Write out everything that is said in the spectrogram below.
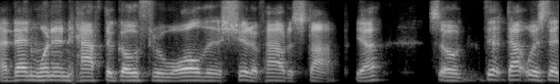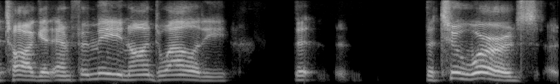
and then wouldn't have to go through all this shit of how to stop yeah? So that that was their target. And for me non-duality the the two words uh,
